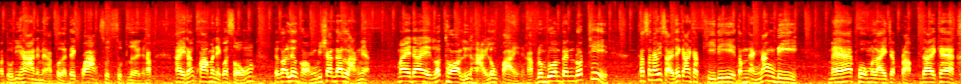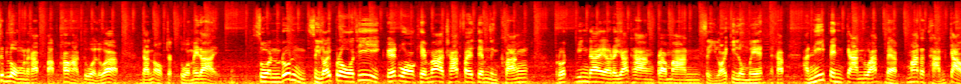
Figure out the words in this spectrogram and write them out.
ประตูที่5เนี่ยแหมเปิดได้กว้างสุด ๆ เลยนะครับให้ทั้งความอเนกประสงค์แล้วก็เรื่องของวิชั่นด้านหลังเนี่ยไม่ได้ลดทอนหรือหายลงไปนะครับรวมๆเป็นรถที่ทัศนวิสัยในการขับขี่ดีตำแหน่งนั่งดี แม้พวงมาลัยจะปรับได้แค่ขึ้นลงนะครับ ปรับเข้าหาตัวหรือว่าดันออกจากตัวไม่ได้ ส่วนรุ่น 400 Pro ที่ Great Wall เคมว่าชาร์จไฟเต็ม 1 ครั้ง รถวิ่งได้ระยะทางประมาณ 400 กิโลเมตรนะครับ อันนี้เป็นการวัดแบบมาตรฐานเก่า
